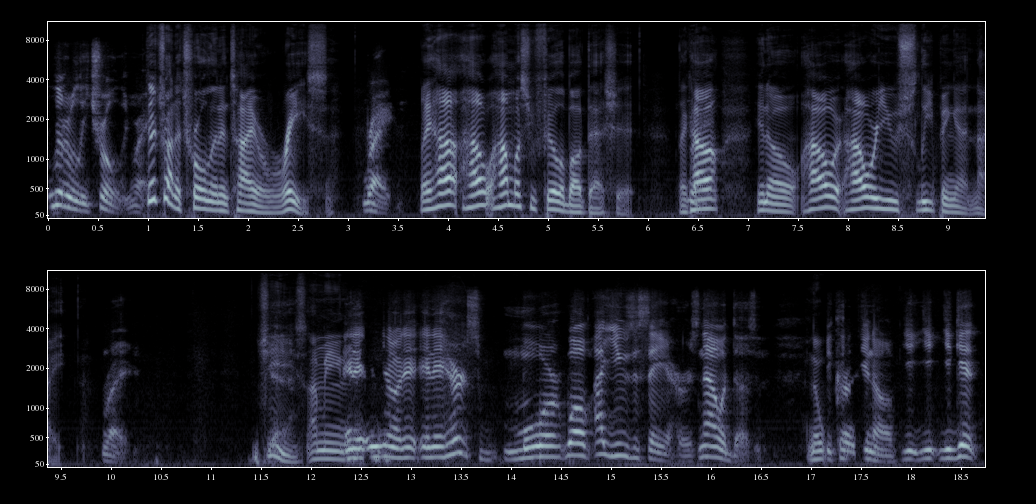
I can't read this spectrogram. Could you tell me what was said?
Literally trolling, right? They're trying to troll an entire race. Right. Like how how how much you feel about that shit? Like right. how you know how how are you sleeping at night? Right. Jeez, yeah. I mean, and it, you know, it, and it hurts more. Well, I used to say it hurts. Now it doesn't. Nope. Because you know, you, you, you get,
